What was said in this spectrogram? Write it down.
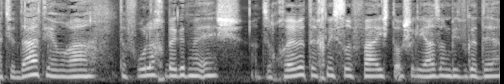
את יודעת, היא אמרה, תפרו לך בגד מאש. את זוכרת איך נשרפה אשתו של יזון בבגדיה?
